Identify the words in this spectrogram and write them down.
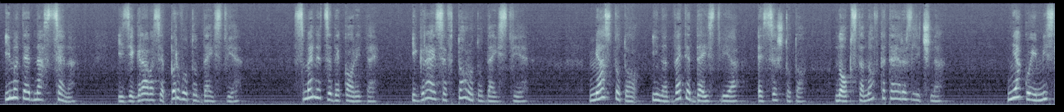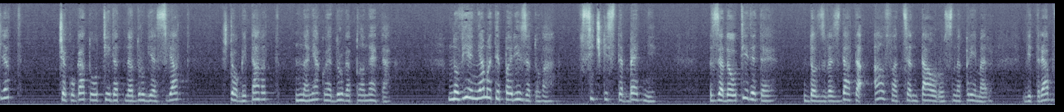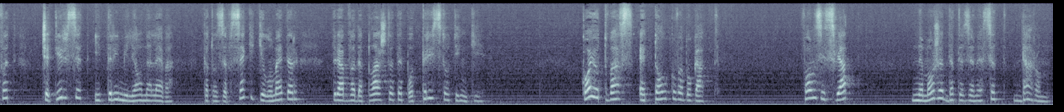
Имате една сцена. Изиграва се първото действие. Сменят се декорите. Играе се второто действие. Мястото и на двете действия е същото, но обстановката е различна. Някои мислят, че когато отидат на другия свят, ще обитават на някоя друга планета. Но вие нямате пари за това. Всички сте бедни. За да отидете до звездата Алфа Центаурус, например, ви трябват 43 милиона лева, като за всеки километър трябва да плащате по 3 стотинки. Кой от вас е толкова богат? В онзи свят не може да те занесат даром.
